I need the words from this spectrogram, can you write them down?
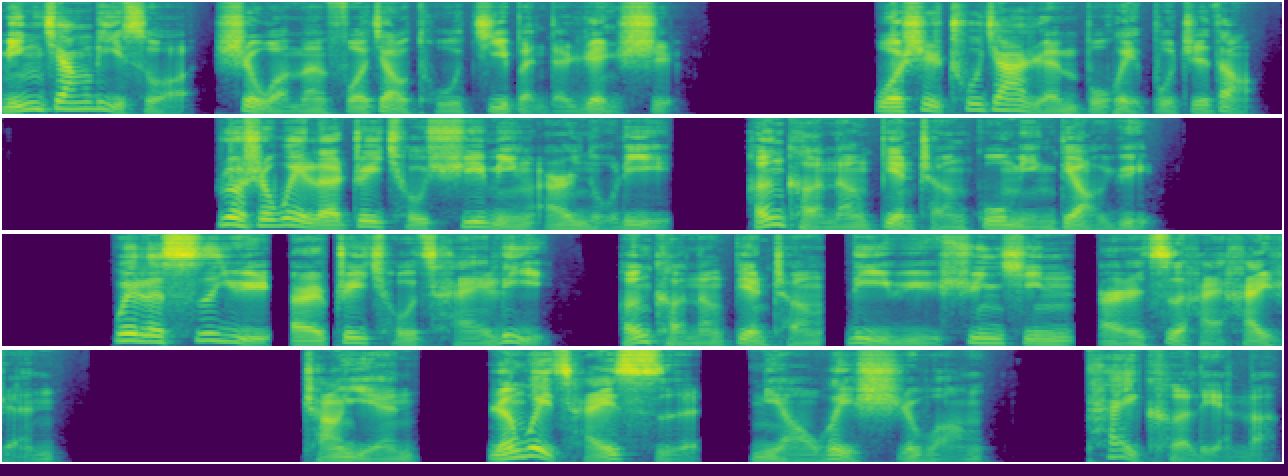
名将利所是我们佛教徒基本的认识。我是出家人，不会不知道。若是为了追求虚名而努力，很可能变成沽名钓誉；为了私欲而追求财力，很可能变成利欲熏心而自害害人。常言“人为财死，鸟为食亡”，太可怜了。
